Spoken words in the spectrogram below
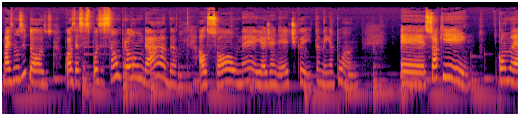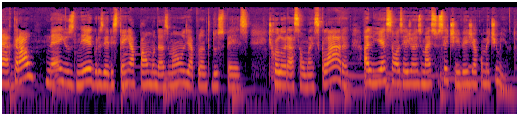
mais nos idosos, por causa dessa exposição prolongada ao sol, né? E a genética aí também atuando. É, só que, como é a crawl, né? E os negros, eles têm a palma das mãos e a planta dos pés de coloração mais clara, ali são as regiões mais suscetíveis de acometimento.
